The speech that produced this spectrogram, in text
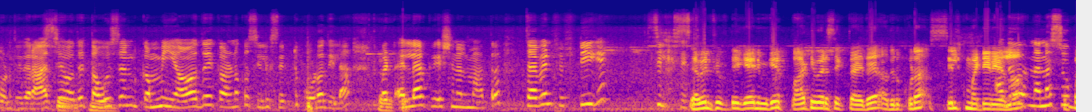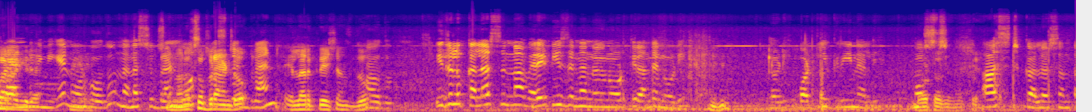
ಕೊಡ್ತಿದ್ದಾರೆ. ಆಚೆ ಹೋದ್ರೆ ತೌಸಂಡ್ ಕಮ್ಮಿ ಯಾವುದೇ ಕಾರಣಕ್ಕೂ ಸಿಲ್ಕ್ ಸೆಟ್ ಕೊಡೋದಿಲ್ಲ. ಬಟ್ ಎಲ್ಲ ಕ್ರಿಯೇಷನ್ ಅಲ್ಲಿ ಮಾತ್ರ ಸೆವೆನ್ ಫಿಫ್ಟಿಗೆ ಸಿಲ್ಕ್ ಸೆವೆನ್ ಫಿಫ್ಟಿಗೆ ನಿಮಗೆ ಪಾರ್ಟಿ ವೇರ್ ಸಿಗ್ತಾ ಇದೆ. ಅದ್ರ ಕೂಡ ಸಿಲ್ಕ್ ಮಟೀರಿಯಲ್ ನನಸು ಬ್ರ್ಯಾಂಡ್ ನಿಮಗೆ ನೋಡಬಹುದು ನನಸು ಬ್ರ್ಯಾಂಡ್ ನನಸು ಬ್ರ್ಯಾಂಡು ಎಲ್ಲರ ಕ್ರಿಯೇಷನ್ಸ್ದು ಹೌದು. ಇದರಲ್ಲೂ ಕಲರ್ಸ್ ಅನ್ನ ವೆರೈಟೀಸ್ ಅನ್ನ ನೋಡ್ತೀರಾ ಅಂದ್ರೆ ನೋಡಿ. ನೋಡಿ ಬಾಟಲ್ ಗ್ರೀನ್ ಅಲ್ಲಿ. ಆಸ್ಟ್ ಕಲರ್ಸ್ ಅಂತ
